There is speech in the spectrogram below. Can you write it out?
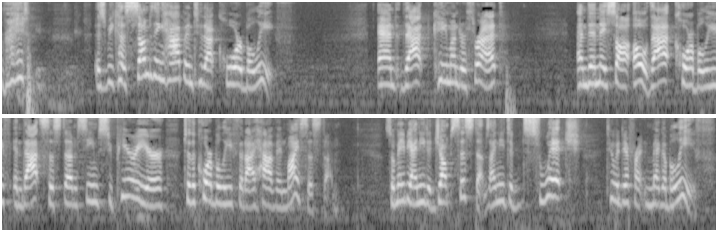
Right? Is because something happened to that core belief. And that came under threat. And then they saw, oh, that core belief in that system seems superior to the core belief that I have in my system. So maybe I need to jump systems. I need to switch to a different mega belief.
